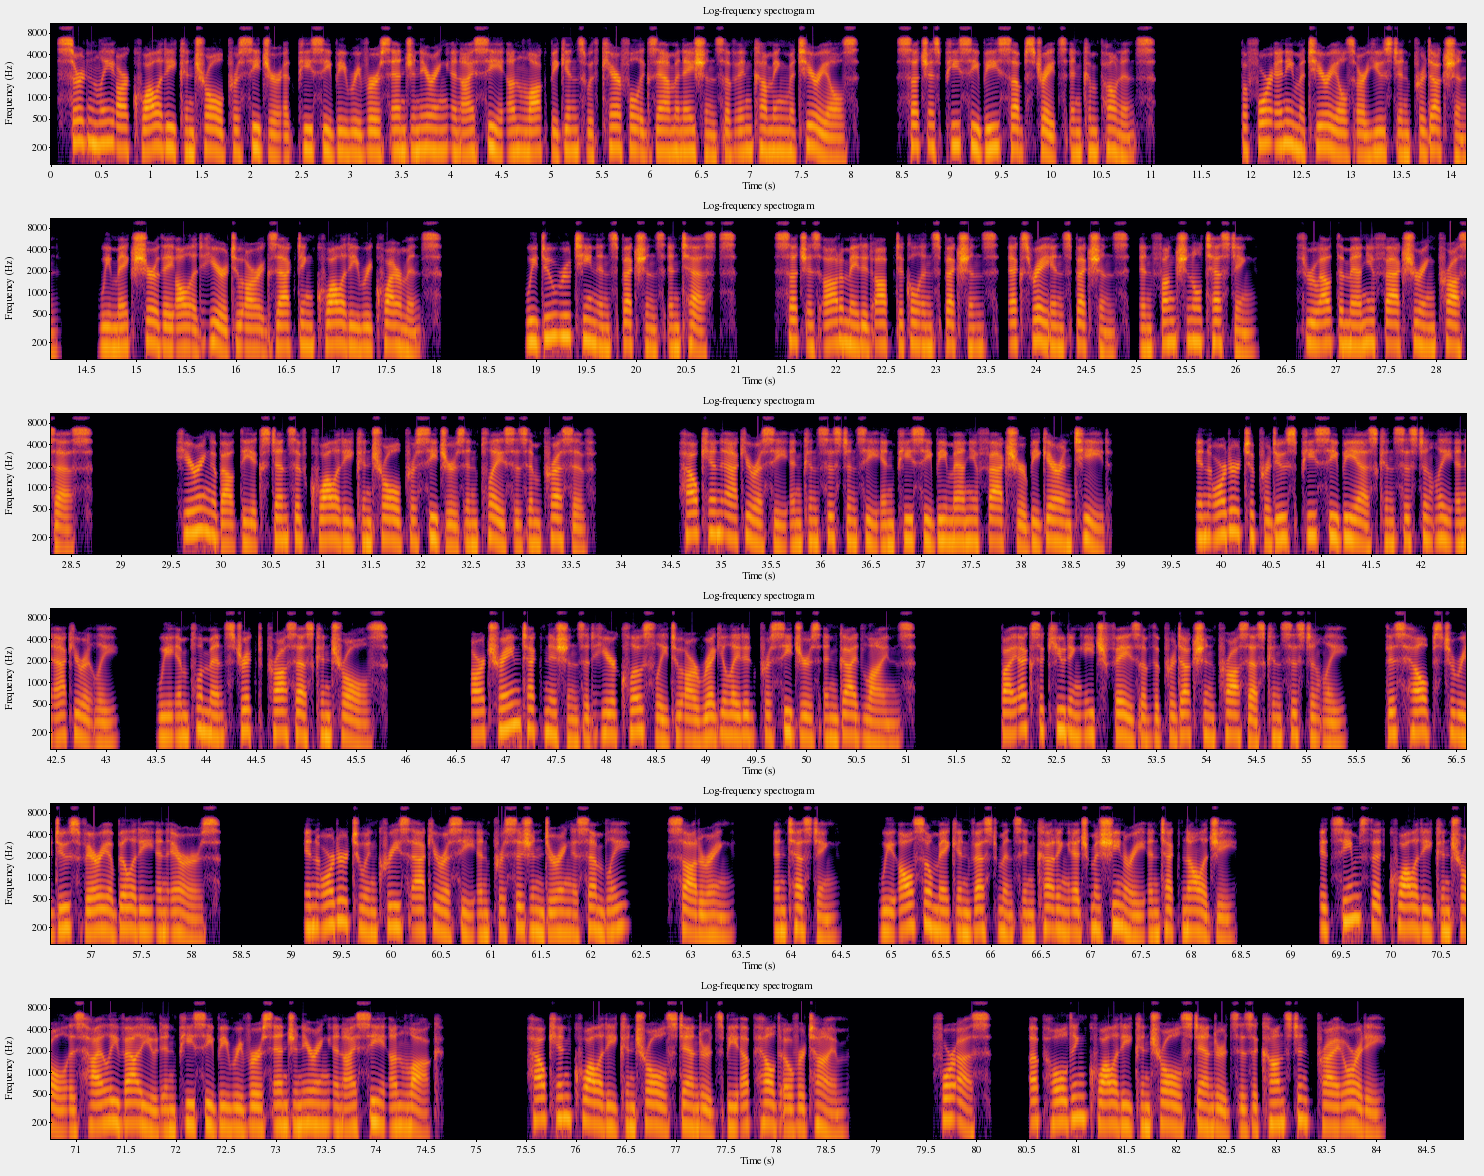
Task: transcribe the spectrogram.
Certainly our quality control procedure at PCB Reverse Engineering and IC Unlock begins with careful examinations of incoming materials, such as PCB substrates and components. Before any materials are used in production, we make sure they all adhere to our exacting quality requirements. We do routine inspections and tests, such as automated optical inspections, X-ray inspections, and functional testing, throughout the manufacturing process. Hearing about the extensive quality control procedures in place is impressive. How can accuracy and consistency in PCB manufacture be guaranteed? In order to produce PCBs consistently and accurately, we implement strict process controls. Our trained technicians adhere closely to our regulated procedures and guidelines. By executing each phase of the production process consistently, this helps to reduce variability and errors. In order to increase accuracy and precision during assembly, soldering, and testing, we also make investments in cutting-edge machinery and technology. It seems that quality control is highly valued in PCB reverse engineering and IC unlock. How can quality control standards be upheld over time? For us, upholding quality control standards is a constant priority.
